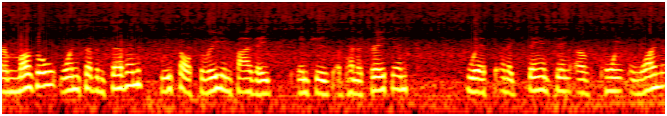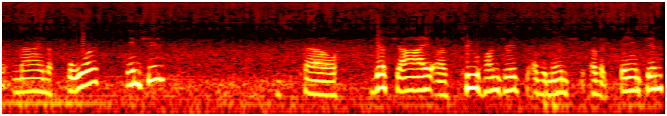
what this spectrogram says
our muzzle 177. We saw 3 and 5 8 inches of penetration with an expansion of 0.194 inches. So just shy of two hundredths of an inch of expansion.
